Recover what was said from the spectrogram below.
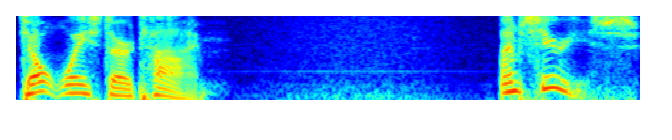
don't waste our time. I'm serious.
